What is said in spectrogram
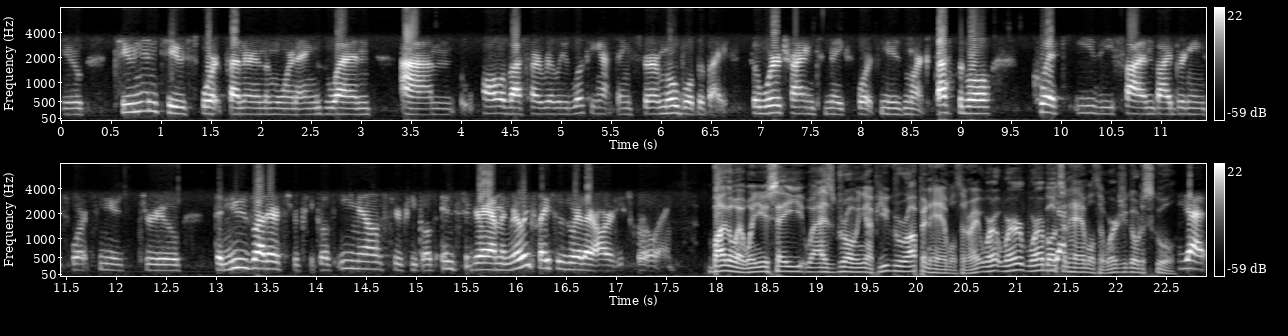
to tune into Sports Center in the mornings when um, all of us are really looking at things through a mobile device. So we're trying to make sports news more accessible, quick, easy, fun by bringing sports news through the newsletter, through people's emails, through people's Instagram, and really places where they're already scrolling. By the way, when you say you, as growing up, you grew up in Hamilton, right? Where where whereabouts Yes. in Hamilton? Where did you go to school? Yes.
